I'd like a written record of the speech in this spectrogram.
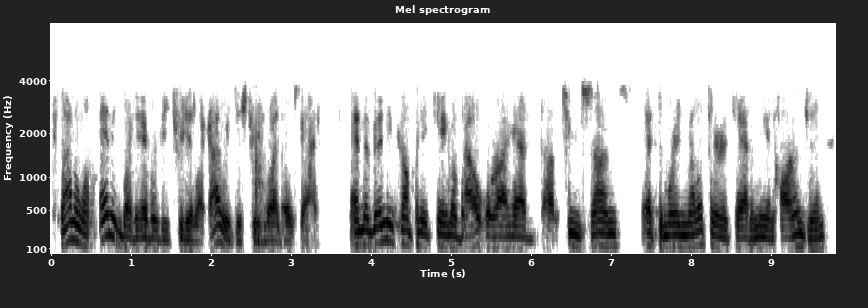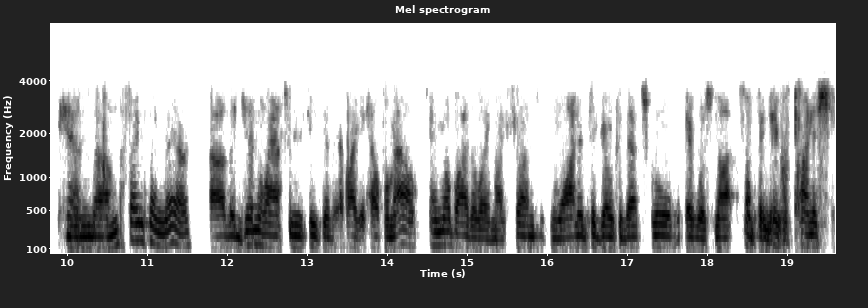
Because I don't want anybody to ever be treated like I was just treated by those guys. And the vending company came about where I had uh, two sons at the Marine Military Academy in Harlingen. And um, same thing there. Uh, the general asked me if, he could, if I could help him out. And oh, by the way, my sons wanted to go to that school. It was not something they were punished.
